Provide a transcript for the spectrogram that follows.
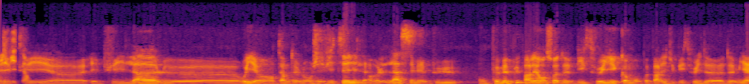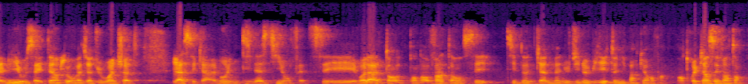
Et puis, euh, et puis, là, le, oui, en termes de longévité, là, c'est même plus, on peut même plus parler en soi de Big Three comme on peut parler du Big Three de, Miami où ça a été un peu, on va dire, du one shot. Là, c'est carrément une dynastie en fait. C'est voilà, pendant 20 ans, c'est Tim Duncan, Manu Ginobili, Tony Parker, enfin entre 15 et 20 ans.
